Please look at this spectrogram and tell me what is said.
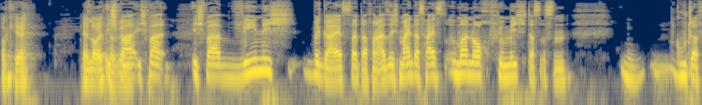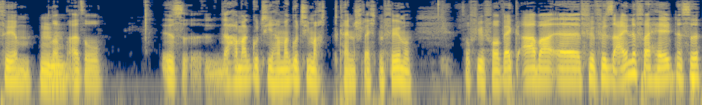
Okay. Erläutert. Ich war, ich war, ich war wenig begeistert davon. Also ich meine, das heißt immer noch für mich, das ist ein guter Film. Mhm. Ne? Also ist Hamaguchi, Hamaguchi macht keine schlechten Filme. So viel vorweg. Aber äh, für, für seine Verhältnisse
